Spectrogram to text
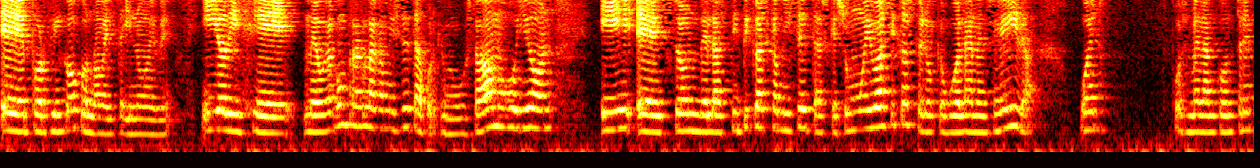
eh, por 5,99. Y yo dije, me voy a comprar la camiseta porque me gustaba mogollón y eh, son de las típicas camisetas que son muy básicas pero que vuelan enseguida. Bueno, pues me la encontré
